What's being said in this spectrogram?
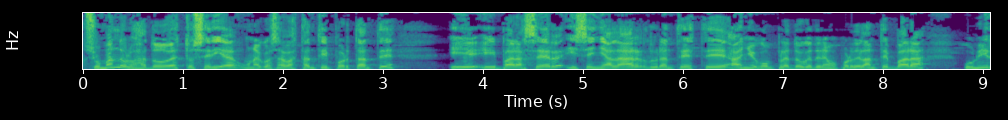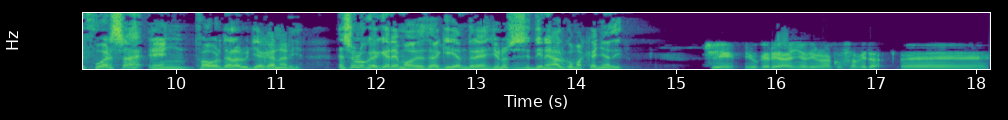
sumándolos a todo esto sería una cosa bastante importante y, y, para hacer y señalar durante este año completo que tenemos por delante para unir fuerzas en favor de la lucha canaria. Eso es lo que queremos desde aquí, Andrés. Yo no sé si tienes algo más que añadir. Sí, yo quería añadir una cosa. Mira, eh,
